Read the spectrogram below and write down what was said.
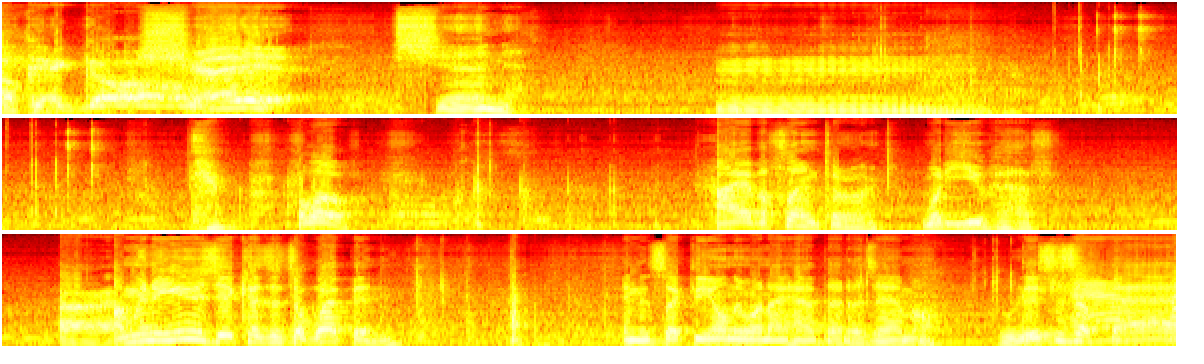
Okay, go. Shut it. Shun. Hmm. Hello. I have a flamethrower. What do you have? Alright. I'm gonna use it because it's a weapon. And it's like the only one I have that has ammo. This is a bad.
